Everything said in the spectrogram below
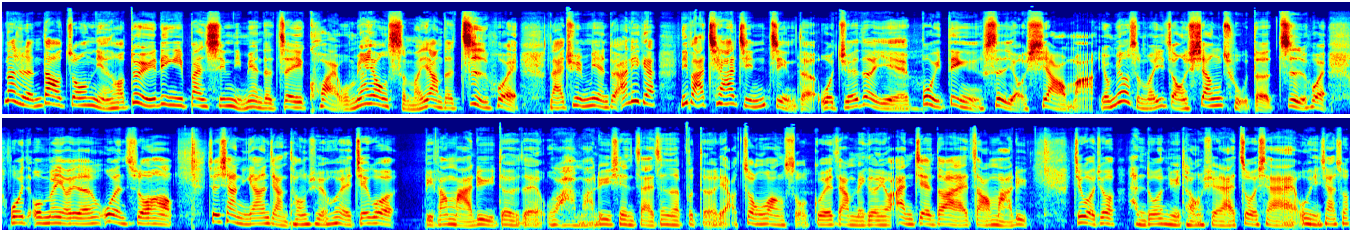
那人到中年哦，对于另一半心里面的这一块，我们要用什么样的智慧来去面对？啊，那个你把它掐紧紧的，我觉得也不一定是有效嘛。有没有什么一种相处的智慧？我我们有人问说哦，就像你刚刚讲同学会，结果。比方马律对不对？哇，马律现在真的不得了，众望所归，这样每个人有案件都要来找马律。结果就很多女同学来坐下来问一下，说：“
